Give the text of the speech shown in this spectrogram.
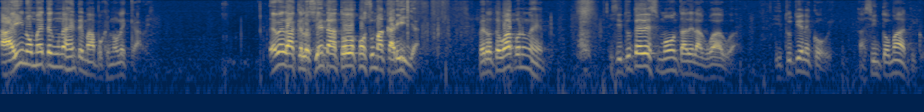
ahí no meten una gente más porque no les cabe. Es verdad que lo sientan a todos con su mascarilla, pero te voy a poner un ejemplo. Y si tú te desmontas de la guagua y tú tienes COVID, asintomático,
